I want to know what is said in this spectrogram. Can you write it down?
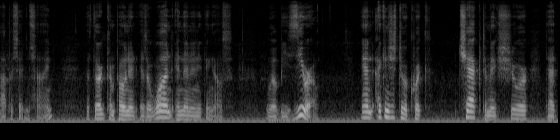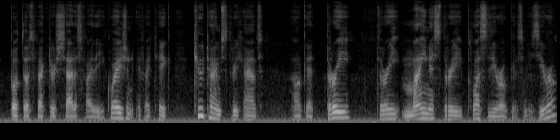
opposite in sign. The third component is a 1, and then anything else will be 0. And I can just do a quick check to make sure that both those vectors satisfy the equation. If I take 2 times 3 halves, I'll get 3. 3 minus 3 plus 0 gives me 0.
